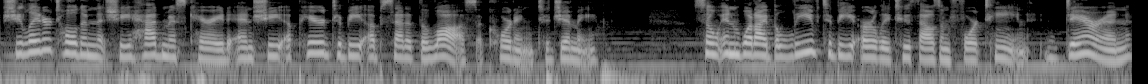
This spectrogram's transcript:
She later told him that she had miscarried and she appeared to be upset at the loss, according to Jimmy. So, in what I believe to be early 2014, Darren,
